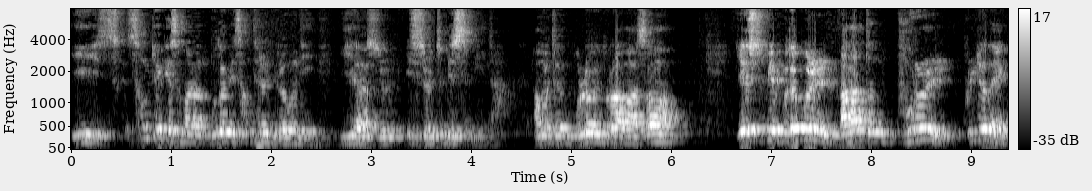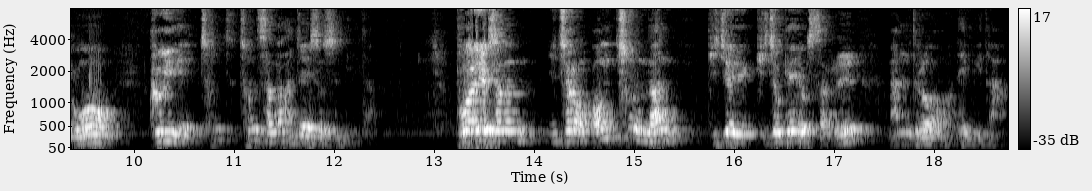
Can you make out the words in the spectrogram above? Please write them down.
이 성경에서 말하는 무덤의 상태를 여러분이 이해할 수 있을 줄 믿습니다. 아무튼 본론에 돌아와서 예수님의 무덤을 막았던 불을 굴려내고 그 위에 천, 천사가 앉아 있었습니다. 부활에서는 이처럼 엄청난 기적, 기적의 역사를 만들어냅니다.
